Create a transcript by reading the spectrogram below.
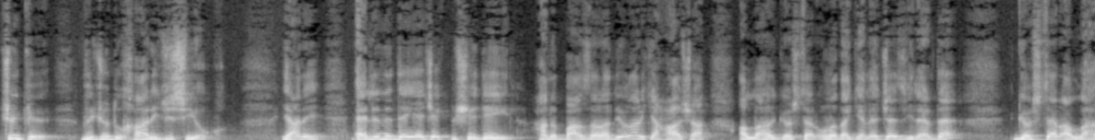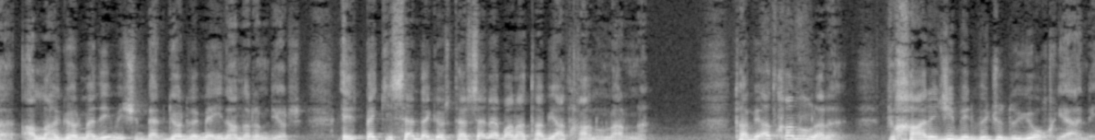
Çünkü vücudu haricisi yok. Yani elini değecek bir şey değil. Hani bazılara diyorlar ki haşa Allah'ı göster ona da geleceğiz ileride. Göster Allah'ı. Allah'ı görmediğim için ben gördüğüme inanırım diyor. E peki sen de göstersene bana tabiat kanunlarını. Tabiat kanunları harici bir vücudu yok yani.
